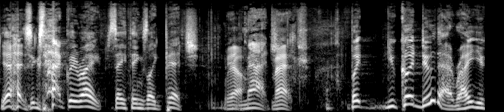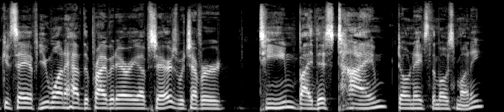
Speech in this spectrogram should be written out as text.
yes, exactly right. Say things like pitch, Yeah, match, match. But you could do that, right? You could say if you want to have the private area upstairs, whichever team by this time donates the most money,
